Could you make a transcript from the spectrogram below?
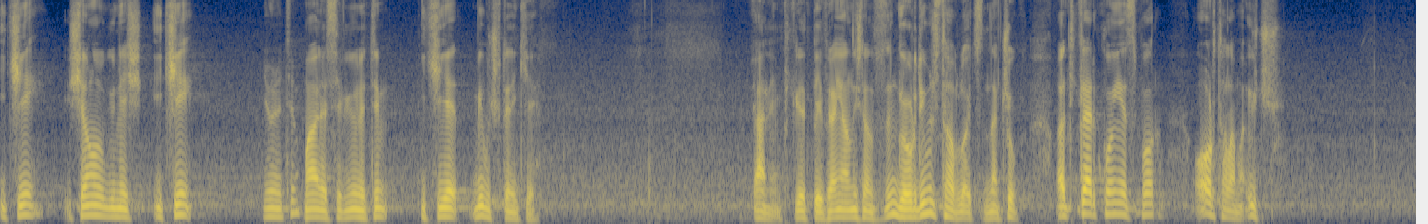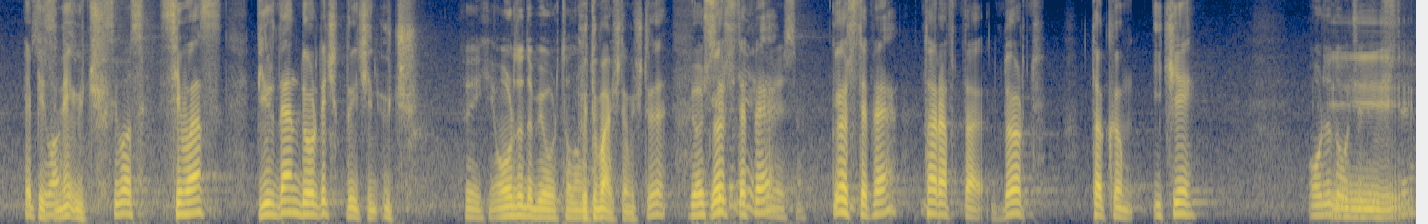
2 Şenol Güneş 2 Yönetim. maalesef yönetim 2'ye 1.5'tan 2. Yani Fikret Bey falan yanlış anlatıyorsun. Gördüğümüz tablo açısından çok. Atiker Konyaspor ortalama 3. Hepsine Sivas. 3. Sivas. Sivas birden 4'e çıktığı için 3. Peki orada da bir ortalama. Kötü başlamıştı. Göztepe Göztepe. Göztepe tarafta 4, takım 2. Orada da hoca değişti.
